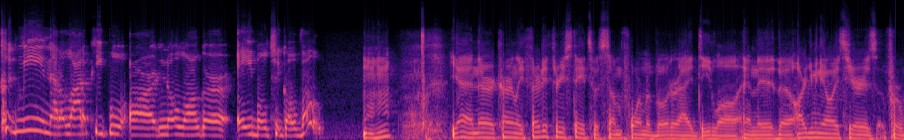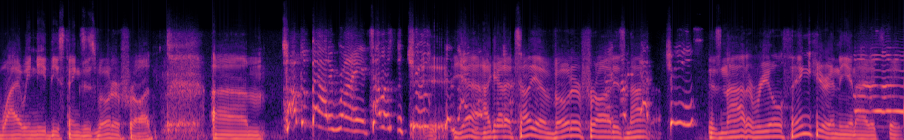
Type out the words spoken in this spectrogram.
could mean that a lot of people are no longer able to go vote. Mm-hmm. Yeah, and there are currently 33 states with some form of voter ID law, and the the argument you always hear is for why we need these things is voter fraud. Um, Talk about it, Ryan. Tell us the truth. yeah, I gotta tell you, voter fraud is not got the truth. is not a real thing here in the United States.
